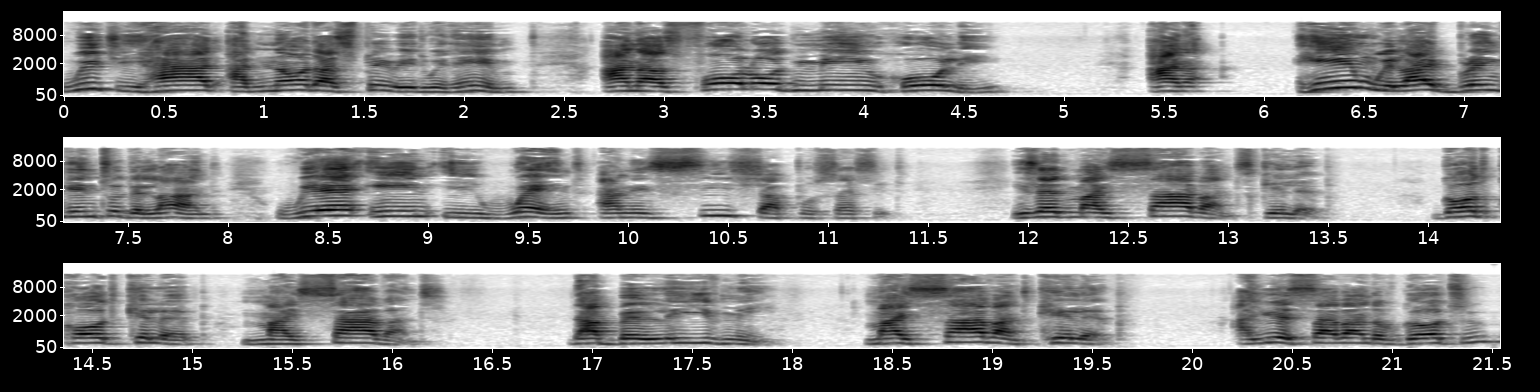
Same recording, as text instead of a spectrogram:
which he had another spirit with him, and has followed me wholly, and him will I bring into the land wherein he went, and his seed shall possess it. He said, My servant, Caleb. God called Caleb my servant that believe me. My servant, Caleb. Are you a servant of God too?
